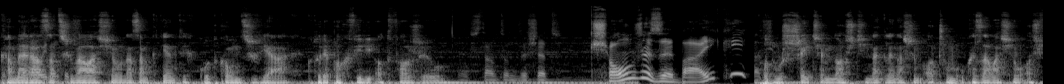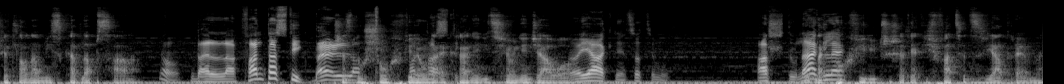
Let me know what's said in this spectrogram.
Kamera zatrzymała się na zamkniętych kłódką drzwiach, które po chwili otworzył. Stamtąd wyszedł. Książę ze bajki? Po dłuższej ciemności nagle naszym oczom ukazała się oświetlona miska dla psa. No, Bella. Fantastic, Przez Bella! dłuższą chwilę na Fantastyk. ekranie nic się nie działo. No jak nie, co ty mówisz? Aż tu Jednak nagle... po chwili przyszedł jakiś facet z wiatrem.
